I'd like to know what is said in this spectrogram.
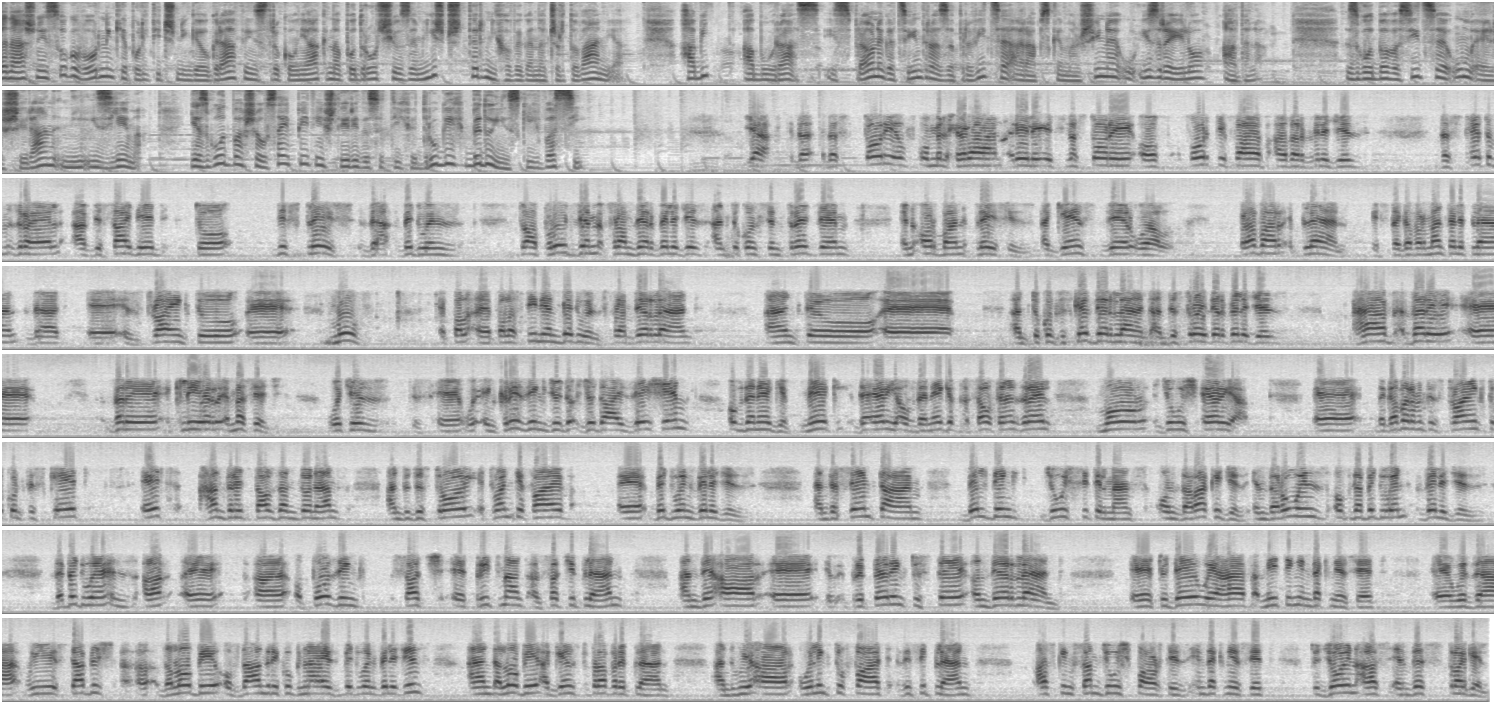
Današnji sogovornik je politični geograf in strokovnjak na področju zemljišč ter njihovega načrtovanja. Habib Abu Ras iz Pravnega centra za pravice arabske manjšine v Izraelu Adala. Zgodba vasice Um El Shiran ni izjema. Je zgodba še vsaj 45 drugih beduinskih vasi. Yeah, the, the story of Umm al-Hiran really it's the story of 45 other villages the state of Israel have decided to displace the Bedouins, to uproot them from their villages and to concentrate them in urban places against their will. Proper plan. It's the governmental plan that uh, is trying to uh, move Pal- uh, Palestinian Bedouins from their land and to and to confiscate their land and destroy their villages have very, uh, very clear message, which is uh, increasing Judaization of the Negev, make the area of the Negev, the southern Israel, more Jewish area. Uh, the government is trying to confiscate 800,000 dunams and to destroy 25 uh, Bedouin villages. At the same time, building Jewish settlements on the rockages in the ruins of the Bedouin villages. The Bedouins are uh, uh, opposing such a treatment and such a plan, and they are uh, preparing to stay on their land. Uh, today we have a meeting in the Knesset uh, with the, we established the lobby of the unrecognized Bedouin villages and a lobby against Prawer plan, and we are willing to fight this plan asking some Jewish parties in the Knesset to join us in this struggle.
